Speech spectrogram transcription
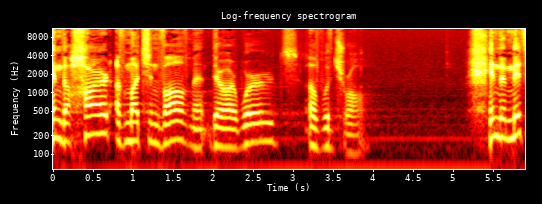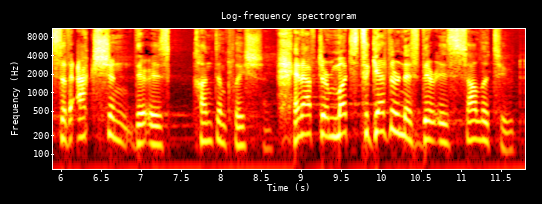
In the heart of much involvement, there are words of withdrawal. In the midst of action, there is contemplation. And after much togetherness, there is solitude.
